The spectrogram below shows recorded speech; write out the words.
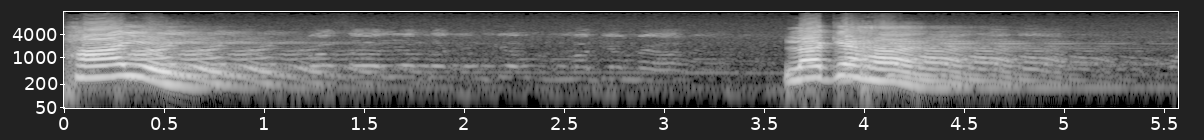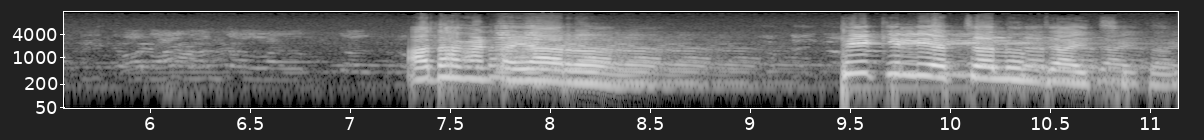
हाँ ये। लगे है। आधा घंटा यार। ठीक लिए चलू जाए तो घर।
